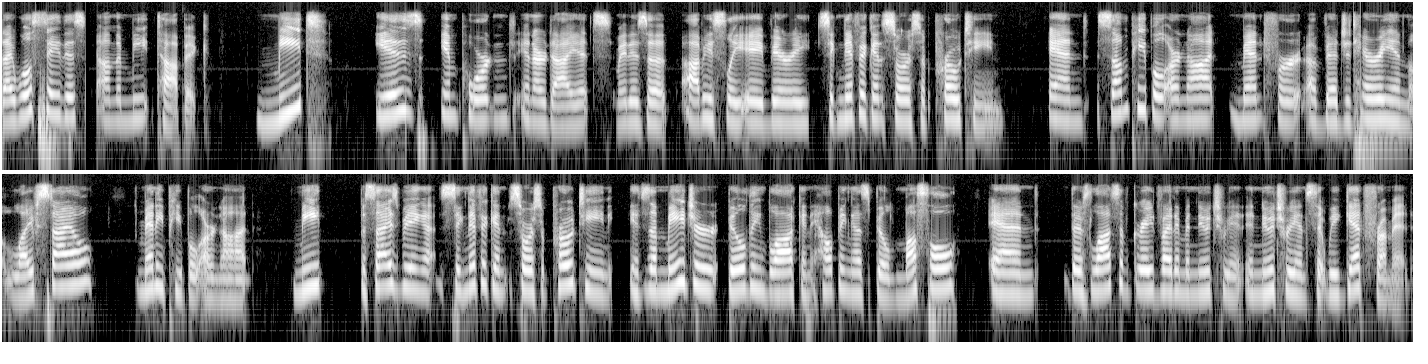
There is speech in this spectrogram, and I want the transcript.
I will say this on the meat topic. Meat is important in our diets. It is a obviously a very significant source of protein. And some people are not meant for a vegetarian lifestyle. Many people are not. Meat besides being a significant source of protein, it's a major building block in helping us build muscle and there's lots of great vitamin nutrient and nutrients that we get from it.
